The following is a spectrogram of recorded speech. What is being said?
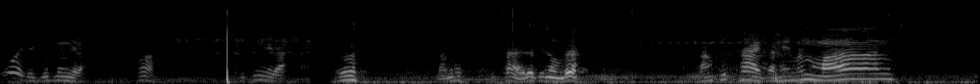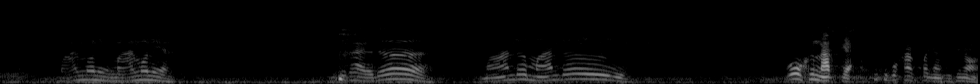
โอ้ยเดี๋ยวยุบนึงนี่แหละว่ายุบนึงนี่แหละเออหลังสุดท้ายเด้อพี่น้องเด้อหลังสุดท้ายก็ให้มันหมานหมานบ่นี่หมานบ่เนี่ยหลังสุดท้ายแล้วเด้อหมานเด้อหมานเด้อโอ้คือหนักแกะนี่สิบ่คักปานหยังสิพี่น้อง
